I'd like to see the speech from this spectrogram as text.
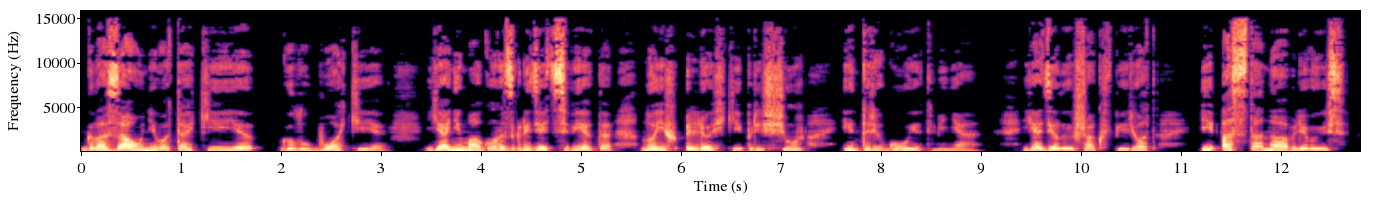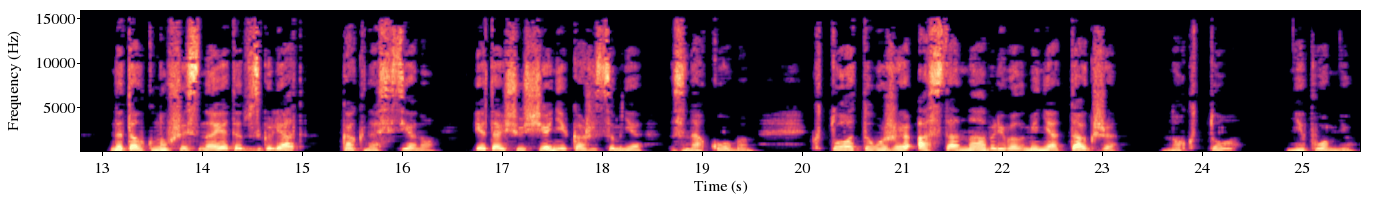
Глаза у него такие глубокие. Я не могу разглядеть цвета, но их легкий прищур интригует меня. Я делаю шаг вперед и останавливаюсь, натолкнувшись на этот взгляд, как на стену. Это ощущение кажется мне знакомым. Кто-то уже останавливал меня так же, но кто? Не помню.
